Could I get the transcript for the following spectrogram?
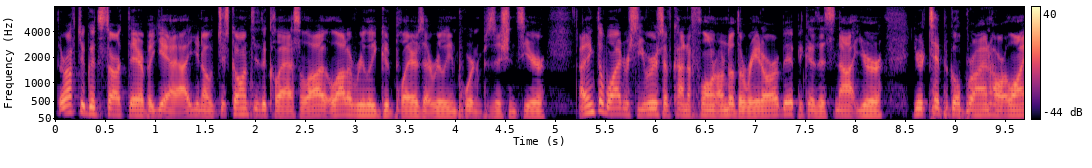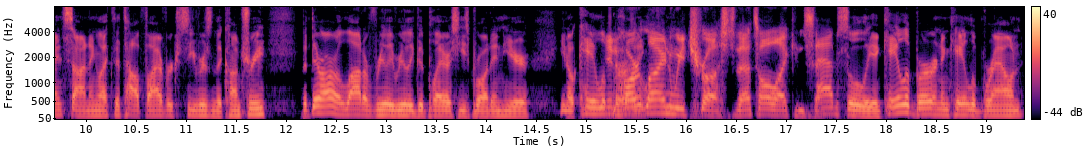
they're off to a good start there. But yeah, you know, just going through the class, a lot, a lot of really good players at really important positions here. I think the wide receivers have kind of flown under the radar a bit because it's not your your typical Brian Hartline signing like the top five receivers in the country. But there are a lot of really, really good players he's brought in here. You know, Caleb in Burton, Hartline we trust. That's all I can say. Absolutely, and Caleb Burton and Caleb Brown,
